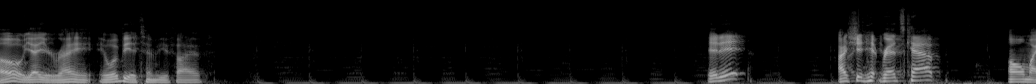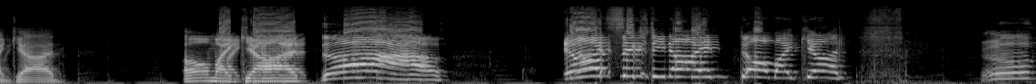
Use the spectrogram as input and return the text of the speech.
Oh, yeah, you're right. It would be a 10v5. Hit it? I should hit Red's cap? Oh my god. Oh my god. Ah! Oh, it's 69! Oh my god! Uh,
